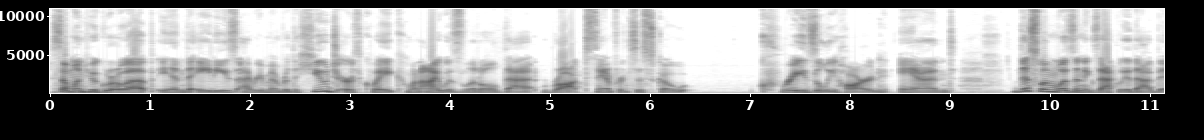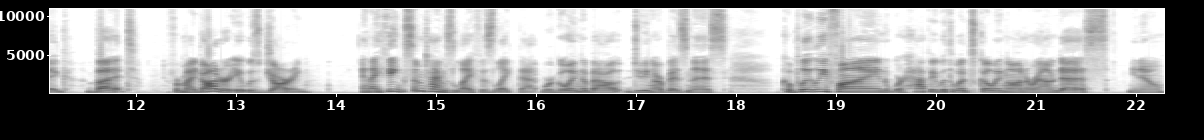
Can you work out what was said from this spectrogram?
someone who grew up in the 80s, I remember the huge earthquake when I was little that rocked San Francisco crazily hard. And this one wasn't exactly that big, but for my daughter, it was jarring. And I think sometimes life is like that. We're going about doing our business completely fine. We're happy with what's going on around us, you know,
